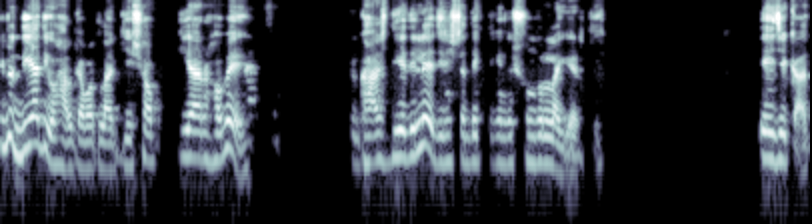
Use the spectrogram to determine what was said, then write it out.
একটু দিয়া দিও হালকা পাতলা আর কি, সব কি আর হবে? ঘাস দিয়ে দিলে জিনিসটা দেখতে কিন্তু সুন্দর লাগে আর কি। এই যে কাজ।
